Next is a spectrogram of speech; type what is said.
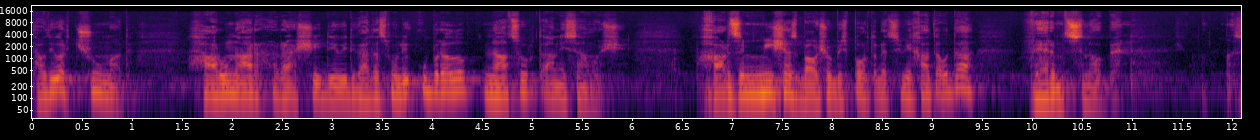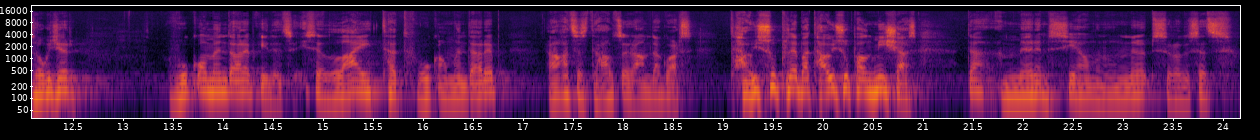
დავდივარ ჩუმად. ჰარუნ არ რაშიდივით გადასმული უბრალო ნაცურ ტანისამოში. ხარზე მიშას ბავშვობის პორტრეტს ვიხატავ და ვერ მცნობენ. ზოგჯერ ვუკომენტარებ კიდეც, ისე ლაითად ვუკომენტარებ, რაღაცას დავწერ ამ დაგვარს თავისუფლება თავისუფალ მიშას და მე მსიამოვნებს, როდესაც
